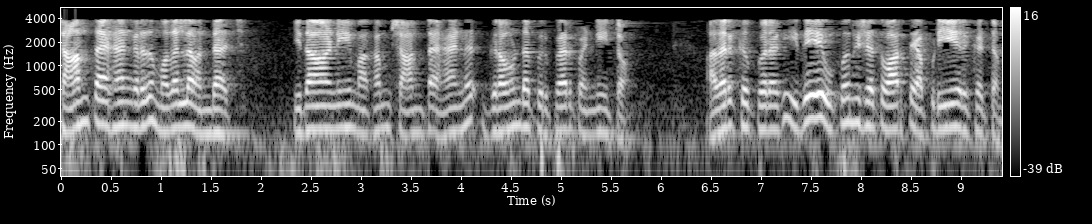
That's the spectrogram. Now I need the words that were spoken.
சாந்தகங்கிறது முதல்ல வந்தாச்சு. இதானி மகம் சாந்தகன்னு கிரவுண்ட ப்ரிப்பேர் பண்ணிட்டோம். அதற்கு பிறகு இதே உபனிஷத் வார்த்தை அப்படியே இருக்கட்டும்.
